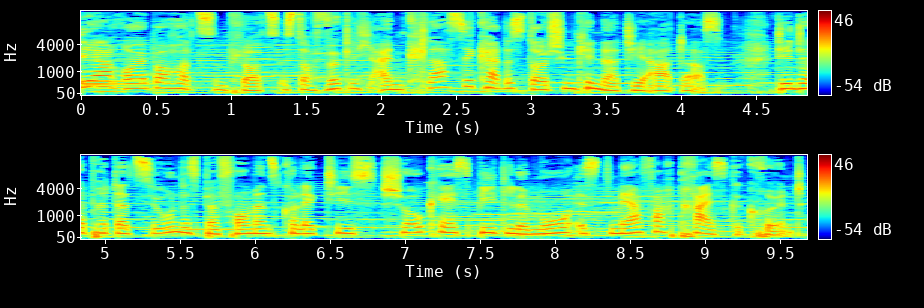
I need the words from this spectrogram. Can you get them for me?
Der Räuber Hotzenplotz ist doch wirklich ein Klassiker des deutschen Kindertheaters. Die Interpretation des Performance-Kollektivs Showcase Beat Le Mans ist mehrfach preisgekrönt.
